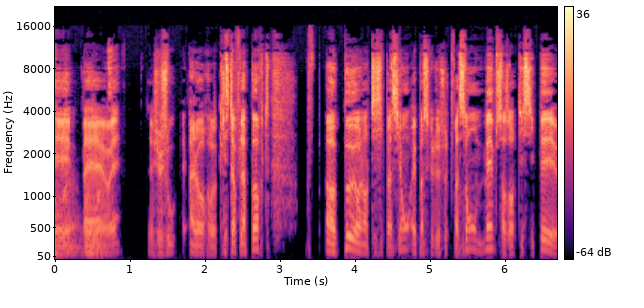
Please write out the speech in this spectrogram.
et, euh, ben, ouais. Je joue. Alors, Christophe Laporte, un peu en anticipation, et parce que de toute façon, même sans anticiper,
